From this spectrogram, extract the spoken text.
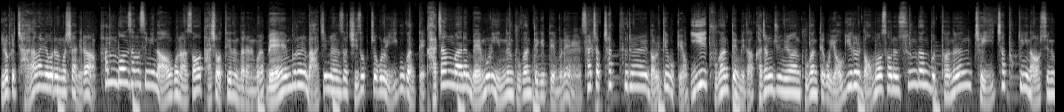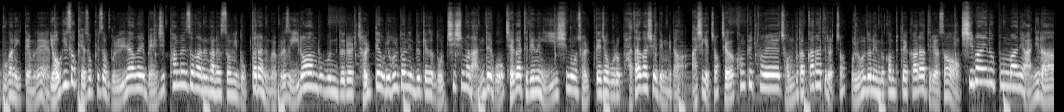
이렇게 자랑하려고 그러는 것이 아니라 한 번 상승이 나오고 나서 다시 어떻게 된다는 거예요? 매물을 맞으면서 지속적으로 이 구간대 가장 많은 매물이 있는 구간대이기 때문에 살짝 차트를 넓게 볼게요. 이 구간대입니다. 가장 중요한 구간대고 여기를 넘어서는 순간부터는 제 2차 폭등이 나올 수 있는 구간이기 때문에 여기서 계속해서 물량을 매집하면서 가는 가능성이 높다라는 거예요. 그래서 이러한 부분들을 절대 우리 홀더 님들께서 놓치시면 안 되고 제가 드리는 이 신호 절대적으로 받아가셔야 됩니다. 아시겠죠? 제가 컴퓨터에 전부 다 깔아드렸죠. 우리 홀더님들 컴퓨터에 깔아드려서 시바이누뿐만이 아니라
